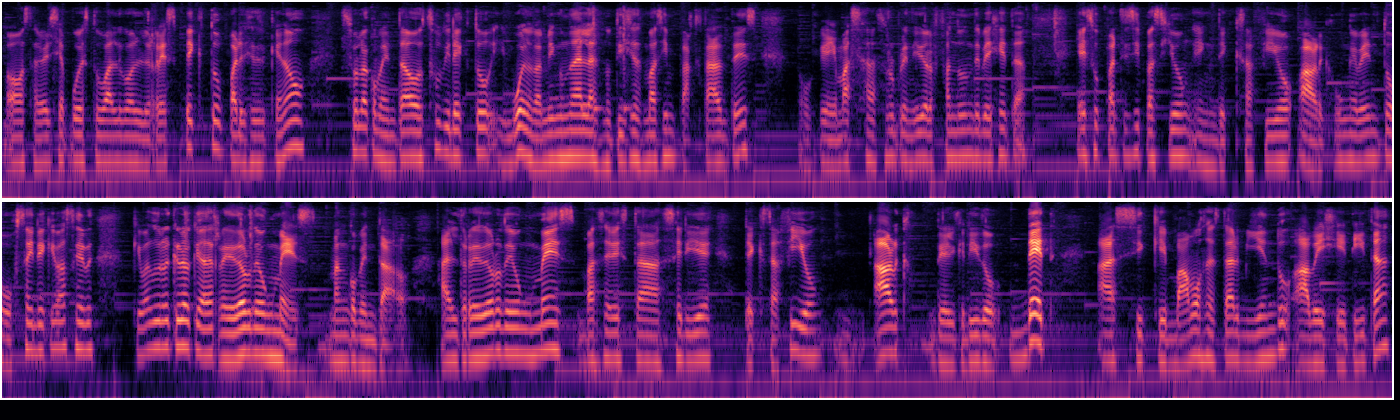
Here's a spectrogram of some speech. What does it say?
Vamos a ver si ha puesto algo al respecto. Parece ser que no. Solo ha comentado su directo. Y bueno, también una de las noticias más impactantes. O que más ha sorprendido al fandom de Vegeta es su participación en Desafío Arc, un evento o serie que va a ser que va a durar creo que alrededor de un mes, me han comentado. Alrededor de un mes va a ser esta serie de Desafío Arc del querido Dead, así que vamos a estar viendo a Vegetita,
